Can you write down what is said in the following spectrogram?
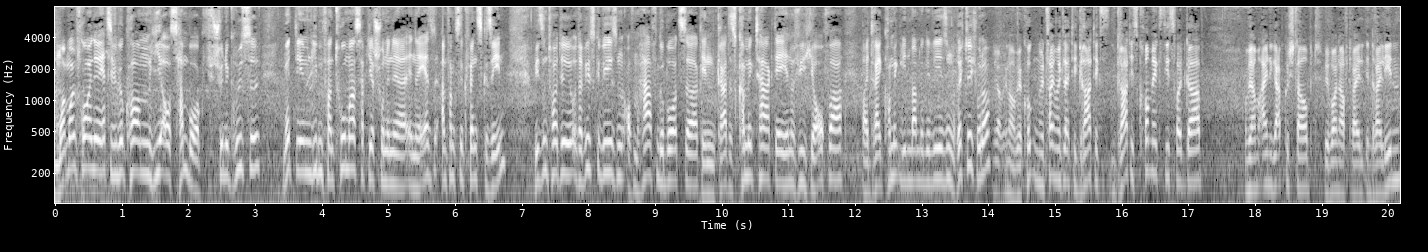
Moin Moin Freunde, herzlich willkommen hier aus Hamburg. Schöne Grüße mit dem lieben Phantomas, habt ihr schon in der, in der Anfangssequenz gesehen. Wir sind heute unterwegs gewesen auf dem Hafengeburtstag, den gratis Comic-Tag, der hier natürlich hier auch war. Bei drei Comic-Läden waren wir gewesen, richtig, oder? Ja, genau. Wir gucken, wir zeigen euch gleich die Gratis- Gratis-Comics, die es heute gab. Und wir haben einige abgestaubt. Wir wollen auf drei, in drei Läden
